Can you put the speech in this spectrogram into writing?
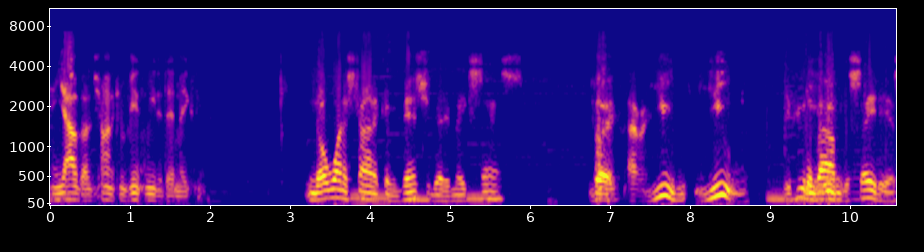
And y'all are trying to convince me that that makes sense. No one is trying to convince you that it makes sense. But okay. Right. you, you, if you'd allow me to say this,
